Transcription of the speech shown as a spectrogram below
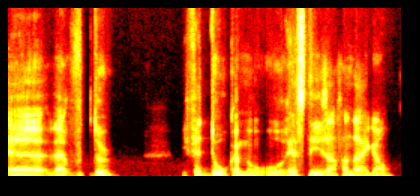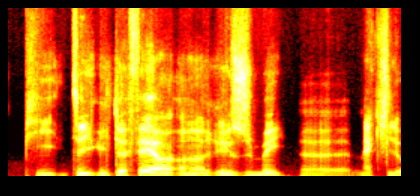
euh, vers vous deux. il fait dos comme au, reste des enfants de dragon. Puis, il te fait un, résumé, euh, Makila,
